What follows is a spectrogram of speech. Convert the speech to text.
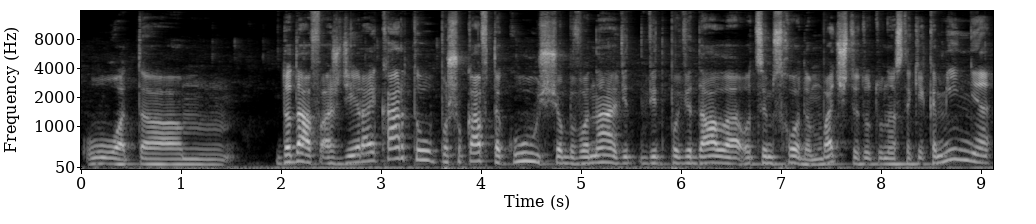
От, ем, додав HDRI карту, пошукав таку, щоб вона відповідала оцим сходам. Бачите, тут у нас таке каміння,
